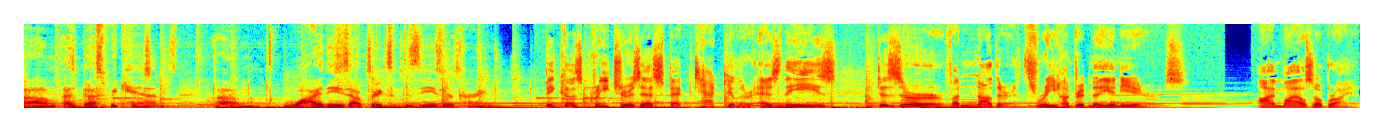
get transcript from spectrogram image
um, as best we can um, why these outbreaks of disease are occurring. Because creatures as spectacular as these deserve another 300 million years. I'm Miles O'Brien.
